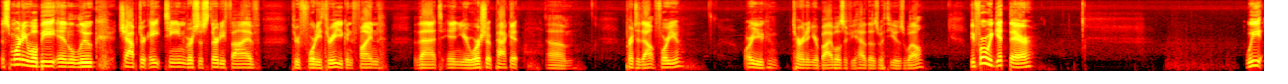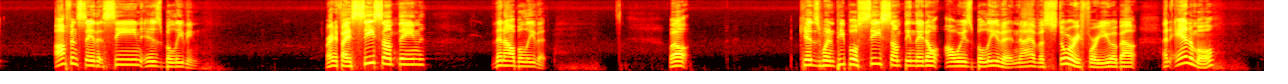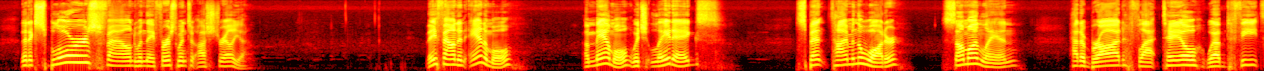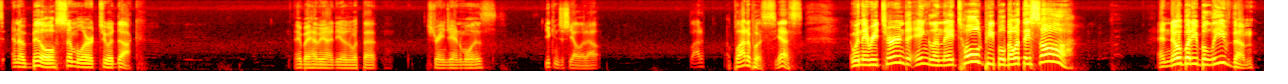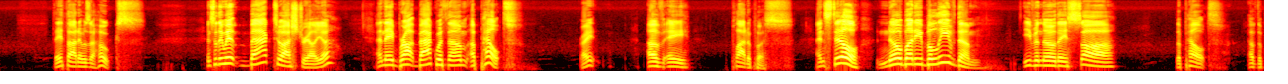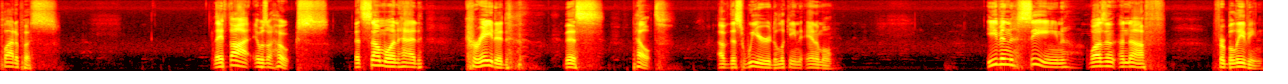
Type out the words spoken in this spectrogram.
This morning we'll be in Luke chapter 18, verses 35 through 43. You can find that in your worship packet um, printed out for you, or you can turn in your Bibles if you have those with you as well. Before we get there, we often say that seeing is believing. Right? If I see something, then I'll believe it. Well, kids, when people see something, they don't always believe it. And I have a story for you about an animal that explorers found when they first went to Australia. They found an animal, a mammal, which laid eggs, spent time in the water, some on land, had a broad, flat tail, webbed feet, and a bill similar to a duck. Anybody have any idea what that strange animal is? You can just yell it out. Platip- a platypus, yes. And when they returned to England, they told people about what they saw. And nobody believed them. They thought it was a hoax. And so they went back to Australia and they brought back with them a pelt, right, of a platypus. And still, nobody believed them even though they saw the pelt of the platypus. They thought it was a hoax, that someone had created this pelt of this weird looking animal. Even seeing wasn't enough for believing.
